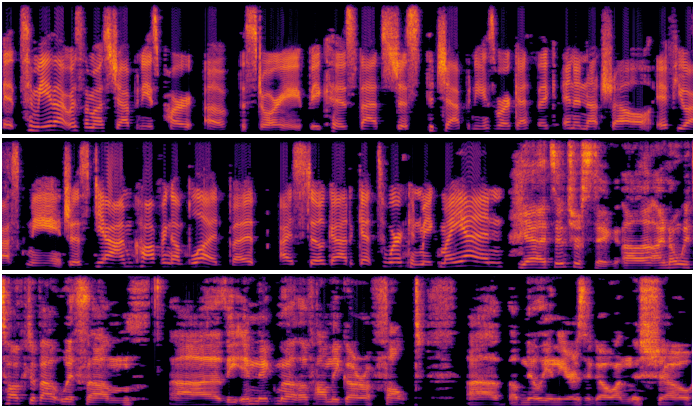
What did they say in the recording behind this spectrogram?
It, to me, that was the most Japanese part of the story because that's just the Japanese work ethic in a nutshell. If you ask me, just yeah, I'm coughing up blood, but I still got to get to work and make my yen. Yeah, it's interesting. Uh, I know we talked about with um, uh, the Enigma of Amigara Fault uh, a million years ago on this show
